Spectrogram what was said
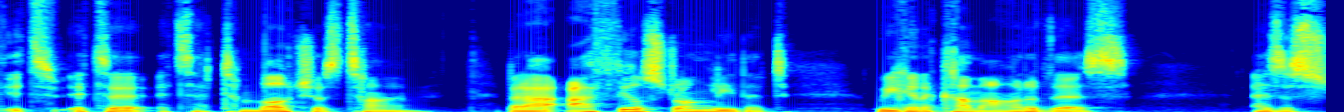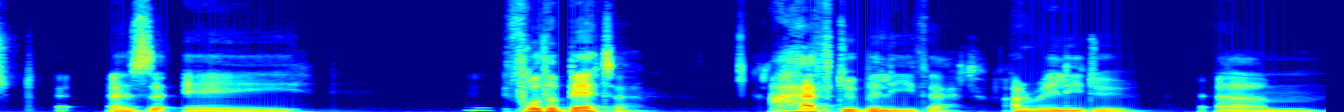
it's it's a it's a tumultuous time. But I, I feel strongly that we're going to come out of this as a as a for the better. I have to believe that. I really do. Um,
